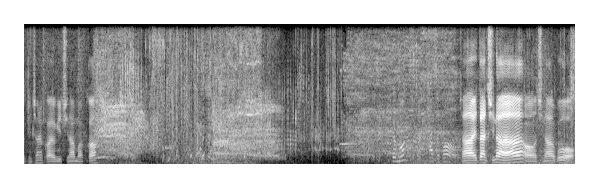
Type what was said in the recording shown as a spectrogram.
여기 괜찮을까? 여기 지나 한번 할까? 자 일단 진화 어 진화하고.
